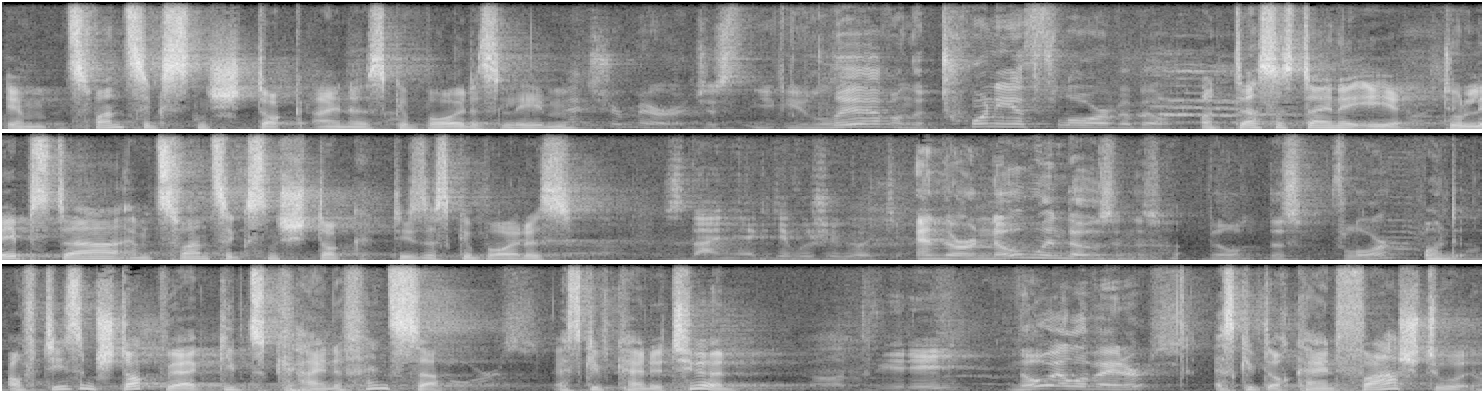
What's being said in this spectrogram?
im 20. Stock eines Gebäudes leben. Und das ist deine Ehe. Du lebst da im 20. Stock dieses Gebäudes. Und auf diesem Stockwerk gibt es keine Fenster. Es gibt keine Türen. No elevators. Es gibt auch keinen Fahrstuhl.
